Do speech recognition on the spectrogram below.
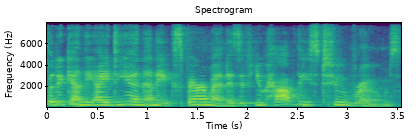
But again, the idea in any experiment is if you have these two rooms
